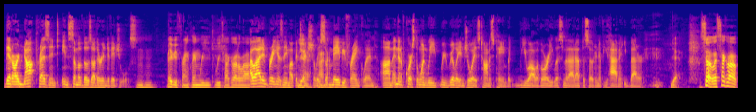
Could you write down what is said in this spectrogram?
that are not present in some of those other individuals. Mm-hmm. Maybe Franklin, we, we talk about a lot. Oh, I didn't bring his name up intentionally, Yeah, so maybe Franklin. Um, and then, of course, the one we, we really enjoy is Thomas Paine, but you all have already listened to that episode, and if you haven't, you better. Yeah. So let's talk about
